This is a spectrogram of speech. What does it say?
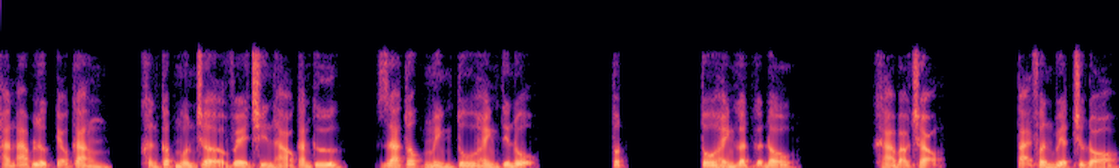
hắn áp lực kéo căng, khẩn cấp muốn trở về chín hào căn cứ, gia tốc mình tu hành tiến độ. Tốt. Tô hành gật gật đầu. Khá bảo trọng. Tại phân biệt trước đó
